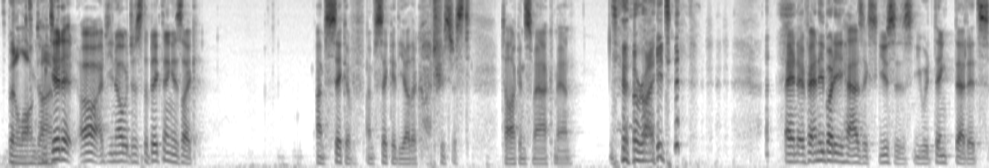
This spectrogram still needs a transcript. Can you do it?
It's been a long time. We did it. Oh, you know, just the big thing is like, I'm sick of I'm sick of the other countries just talking smack, man. right? And if anybody has excuses, you would think that it's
